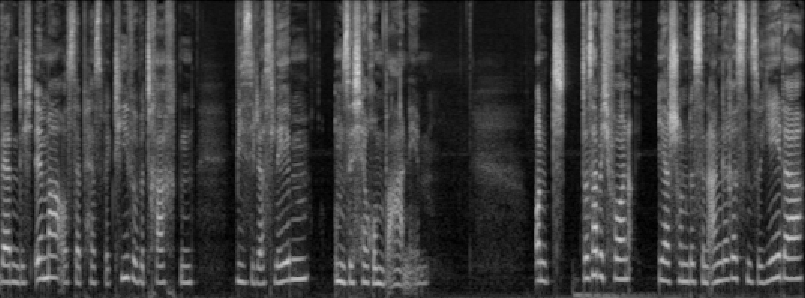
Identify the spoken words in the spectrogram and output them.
werden dich immer aus der Perspektive betrachten, wie sie das Leben um sich herum wahrnehmen. Und das habe ich vorhin ja schon ein bisschen angerissen. So jeder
